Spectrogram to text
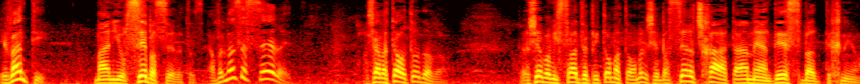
הבנתי מה אני עושה בסרט הזה, אבל מה זה הסרט? עכשיו, אתה אותו דבר. אתה יושב במשרד ופתאום אתה אומר שבסרט שלך אתה המהנדס בטכניון.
